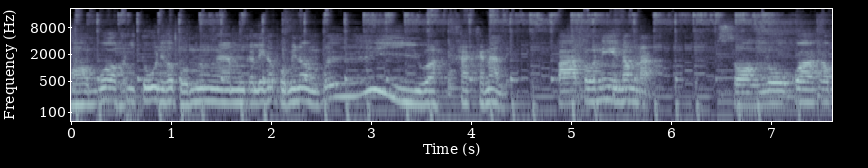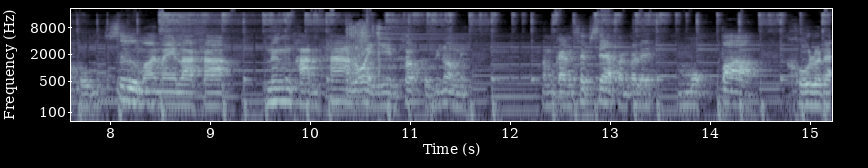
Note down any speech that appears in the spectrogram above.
หอมบัวผักอีตูนี่ครับผมงามๆกันเลยครับผมพี่น้องเอ้ยวะคักขนาดเลยปลาตัวนี้น้ำหนัก2โลกว่าครับผมซื้อมาในราคา 1,500 เยนครับผมพี่น้องนี่ นำกันแซ่บๆกันไปเลย หมกปลาโคโรได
